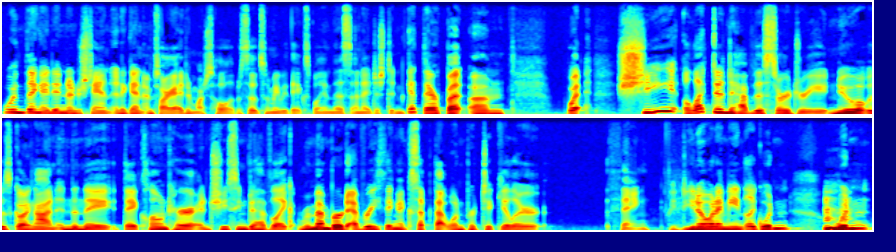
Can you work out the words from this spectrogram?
one thing I didn't understand. And again, I'm sorry, I didn't watch the whole episode, so maybe they explained this, and I just didn't get there. But um, what she elected to have this surgery, knew what was going on, and then they they cloned her, and she seemed to have like remembered everything except that one particular thing. Do you know what I mean? Like, wouldn't wouldn't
